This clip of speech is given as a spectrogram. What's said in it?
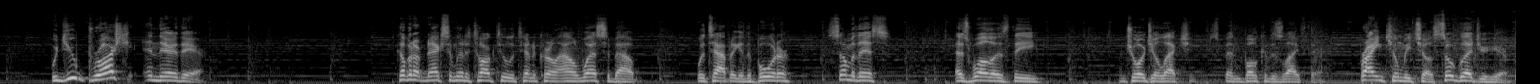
Would you brush and they're there? Coming up next, I'm going to talk to Lieutenant Colonel Allen West about what's happening at the border, some of this, as well as the Georgia election. Spent bulk of his life there. Brian Kilmeade. So glad you're here.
